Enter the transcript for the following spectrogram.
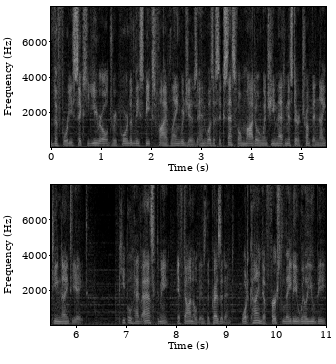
The 46-year-old reportedly speaks five languages and was a successful model when she met Mr. Trump in 1998. People have asked me, if Donald is the president, what kind of first lady will you be?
